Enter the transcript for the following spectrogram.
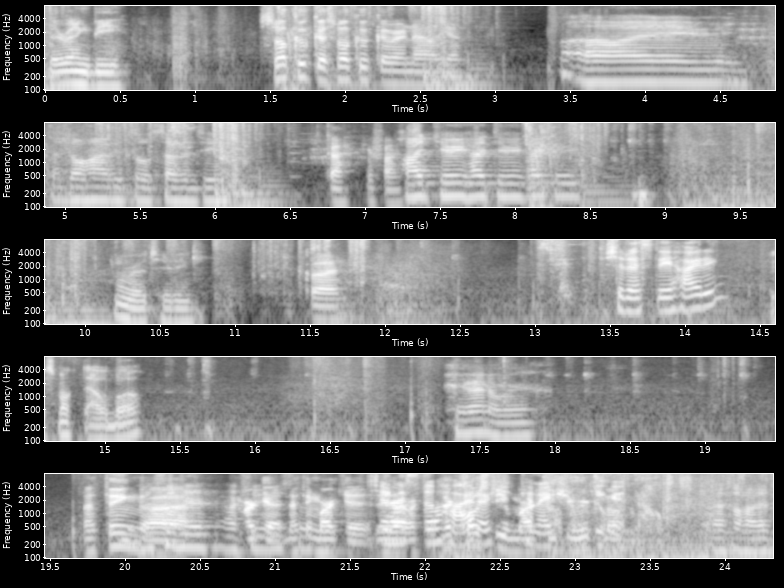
They're running B. Smoke hookah, smoke hookah right now again. I don't have it till 17. Okay, you're fine. High carry, high carry, high carry. I'm rotating. Go ahead. Should I stay hiding? They smoked elbow. He ran away. Nothing, They're uh, here. Actually, market, nothing market. Should They're, I still they're hide close or to you, can Mark. I You should reach peek them. it? That's a hide.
